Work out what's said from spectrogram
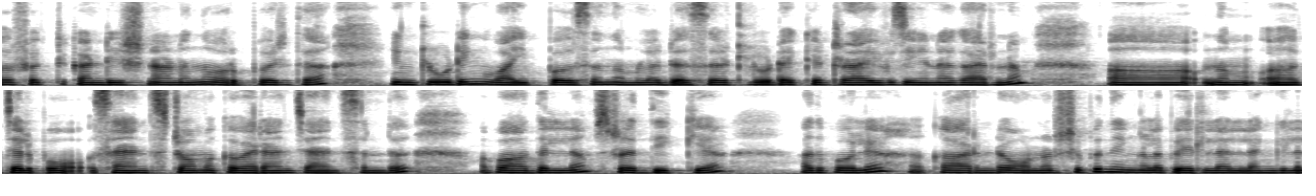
പെർഫെക്റ്റ് കണ്ടീഷനാണെന്ന് ഉറപ്പ് വരുത്തുക ഇൻക്ലൂഡിങ് വൈപ്പേഴ്സ് നമ്മൾ ഡെസേർട്ടിലൂടെയൊക്കെ ഡ്രൈവ് ചെയ്യുന്ന കാരണം ചിലപ്പോൾ സാൻഡ് സ്റ്റോം ഒക്കെ വരാൻ ചാൻസ് ഉണ്ട്. അപ്പോൾ അതെല്ലാം ശ്രദ്ധിക്കുക. അതുപോലെ കാറിന്റെ ഓണർഷിപ്പ് നിങ്ങളുടെ പേരിലല്ലെങ്കിൽ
